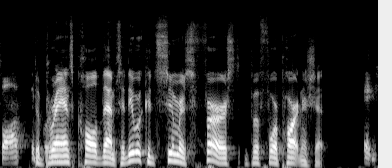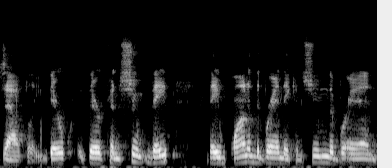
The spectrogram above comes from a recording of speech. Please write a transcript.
bought the, the brand. brands called them, so they were consumers first before partnership. Exactly. They're they're consume. They they wanted the brand. They consumed the brand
